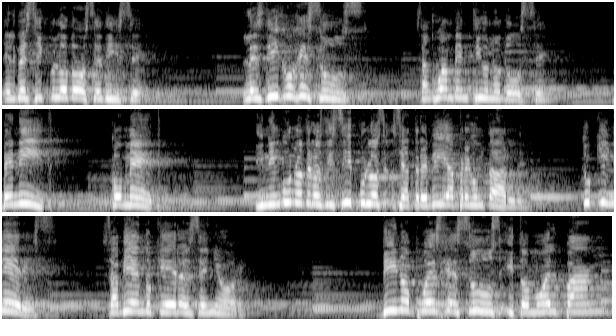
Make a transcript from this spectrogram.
El versículo 12 dice, les dijo Jesús, San Juan 21, 12, venid, comed. Y ninguno de los discípulos se atrevía a preguntarle, ¿tú quién eres? Sabiendo que era el Señor. Vino pues Jesús y tomó el pan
